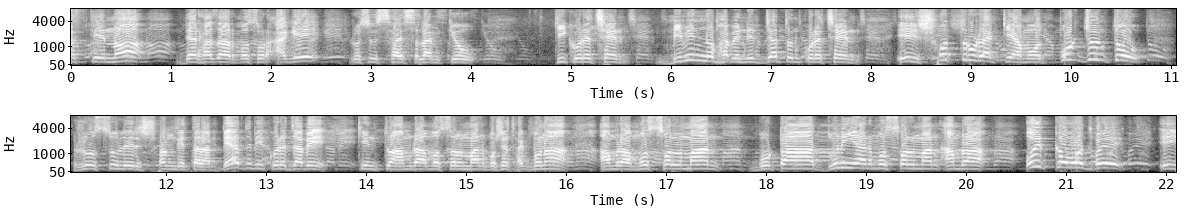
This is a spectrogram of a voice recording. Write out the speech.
আজকে ন দেড় হাজার বছর আগে রসুল সাল্লাম কেউ কি করেছেন? বিভিন্ন ভাবে নির্যাতন করেছেন। এই শত্রুরা কেমন পর্যন্ত রসুলের সঙ্গে তারা বেদবি করে যাবে। কিন্তু আমরা মুসলমান বসে থাকব না। আমরা মুসলমান, গোটা দুনিয়ার মুসলমান আমরা ঐক্যবদ্ধ হয়ে এই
